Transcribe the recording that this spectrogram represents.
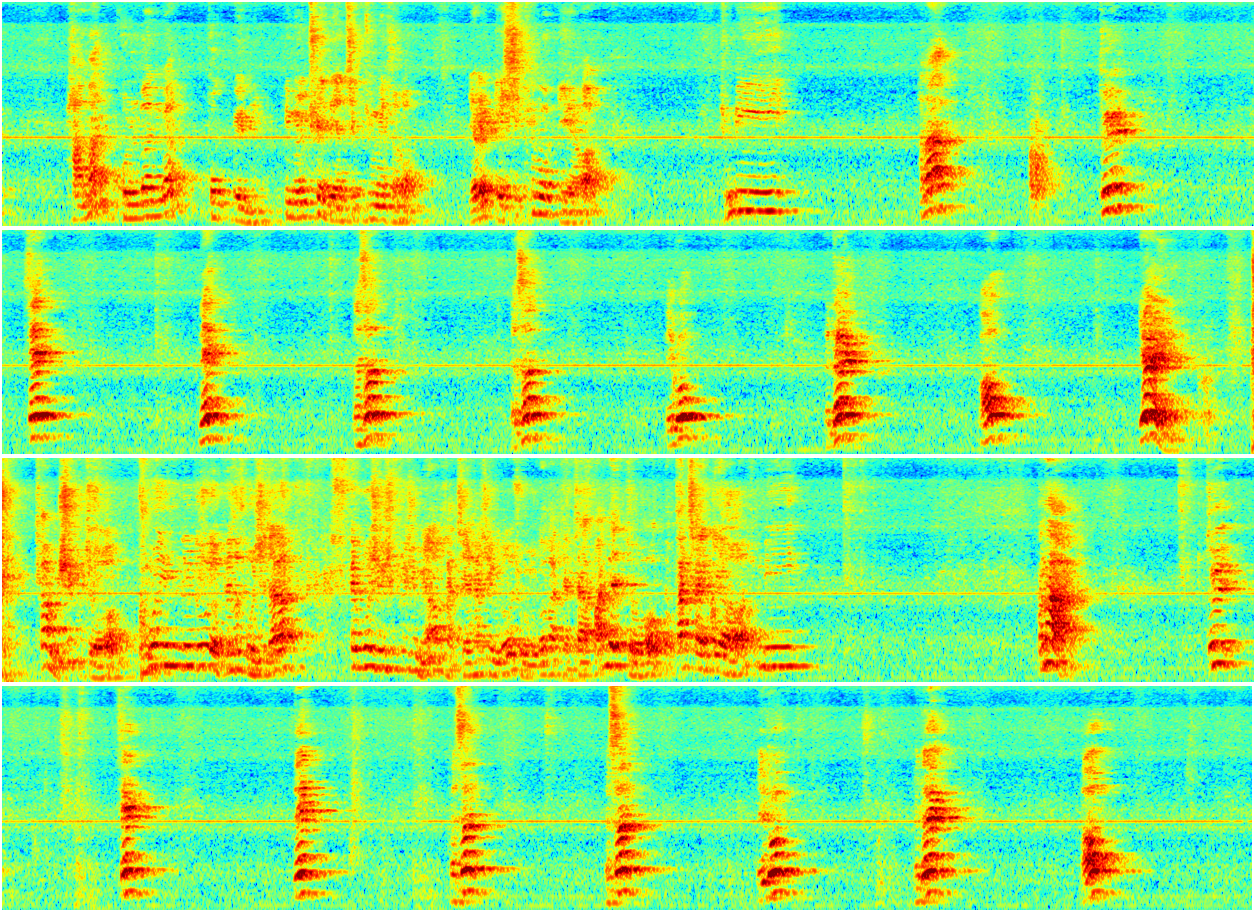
다만 골반과 복근에 힘을 최대한 집중해서 10개씩 해볼게요. 준비 하나 둘 셋, 넷, 다섯, 여섯, 일곱, 여덟, 아홉, 열. 참 쉽죠? 부모님들도 옆에서 보시다 해보시고 싶으시면 같이 하시도 좋을 것 같아요. 자, 반대쪽 똑같이 할게요. 준비. 하나, 둘, 셋, 넷, 다섯, 여섯, 일곱, 여덟, 아홉,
